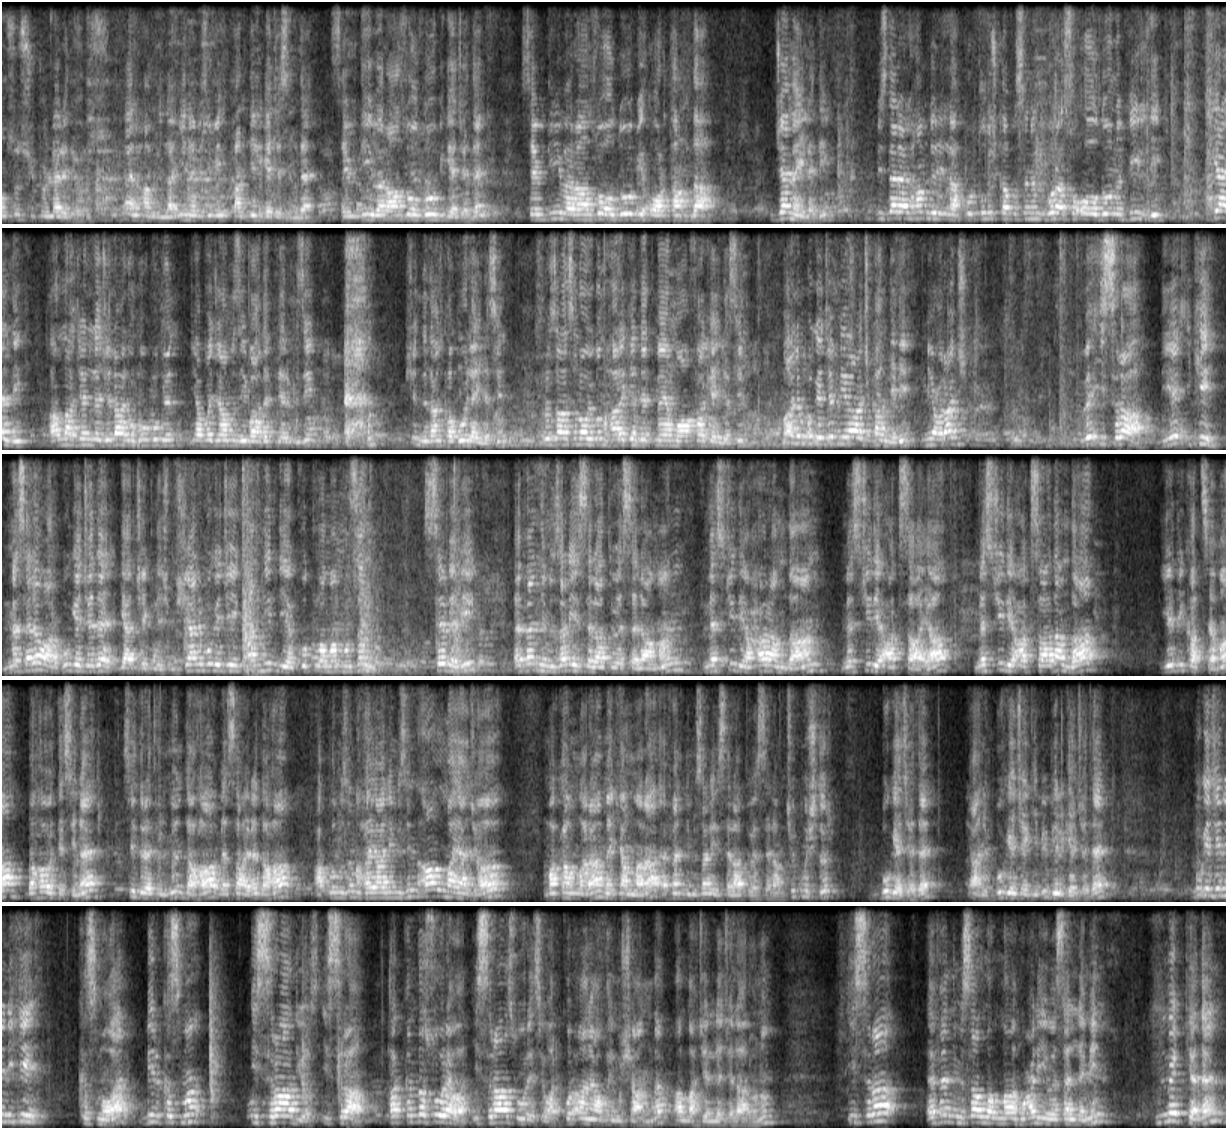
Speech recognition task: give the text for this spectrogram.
Sonsuz şükürler ediyoruz. Elhamdülillah yine bizi bir kandil gecesinde, sevdiği ve razı olduğu bir gecede, sevdiği ve razı olduğu bir ortamda cem eyledi. Bizler elhamdülillah kurtuluş kapısının burası olduğunu bildik, geldik. Allah Celle Celaluhu bugün yapacağımız ibadetlerimizi şimdiden kabul eylesin. Rızasına uygun hareket etmeye muvaffak eylesin. Malum bu gece Miraç kandili, Miraç ve İsra diye iki mesele var bu gecede gerçekleşmiş. Yani bu geceyi kandil diye kutlamamızın sebebi Efendimiz Aleyhisselatü Vesselam'ın Mescid-i Haram'dan Mescid-i Aksa'ya, Mescid-i Aksa'dan da yedi kat sema daha ötesine Sidretül Münteha vesaire daha aklımızın hayalimizin almayacağı makamlara, mekanlara Efendimiz Aleyhisselatü Vesselam çıkmıştır. Bu gecede yani bu gece gibi bir gecede bu gecenin iki kısmı var. Bir kısmı İsra diyoruz. İsra. Hakkında sure var. İsra suresi var. Kur'an-ı Azimuşşan'da Allah Celle Celaluhu'nun. İsra Efendimiz sallallahu aleyhi ve sellemin Mekke'den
